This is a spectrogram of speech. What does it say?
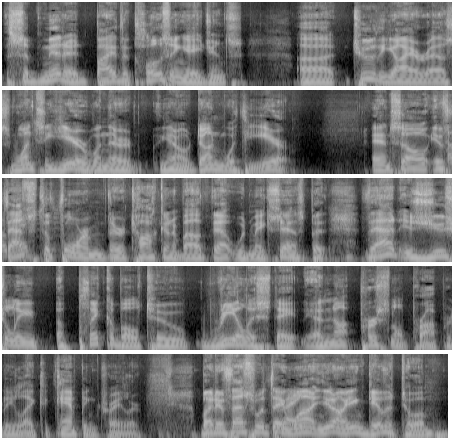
submitted by the closing agents uh, to the IRS once a year when they're you know done with the year. And so, if that's the form they're talking about, that would make sense. But that is usually applicable to real estate and not personal property like a camping trailer. But if that's what they Right. want, you know, you can give it to them.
